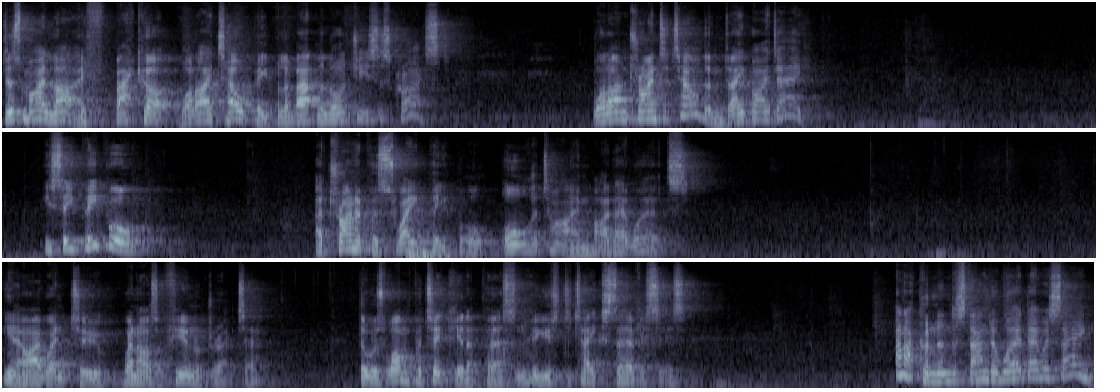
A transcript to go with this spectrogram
Does my life back up what I tell people about the Lord Jesus Christ? What I'm trying to tell them day by day? You see, people are trying to persuade people all the time by their words. You know, I went to, when I was a funeral director, there was one particular person who used to take services, and I couldn't understand a word they were saying.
